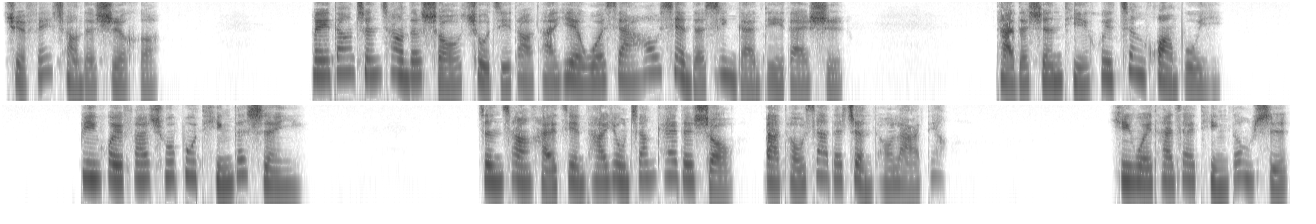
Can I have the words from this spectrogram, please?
却非常的适合。每当真唱的手触及到他腋窝下凹陷的性感地带时，他的身体会震晃不已，并会发出不停的声音。真唱还见他用张开的手把头下的枕头拿掉，因为他在停动时，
